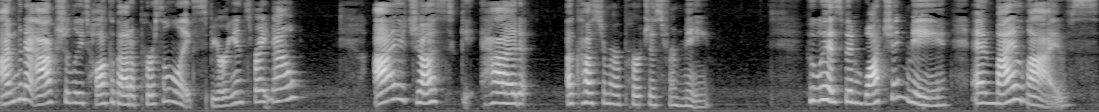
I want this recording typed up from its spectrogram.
I'm going to actually talk about a personal experience right now. I just had a customer purchase from me who has been watching me and my lives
